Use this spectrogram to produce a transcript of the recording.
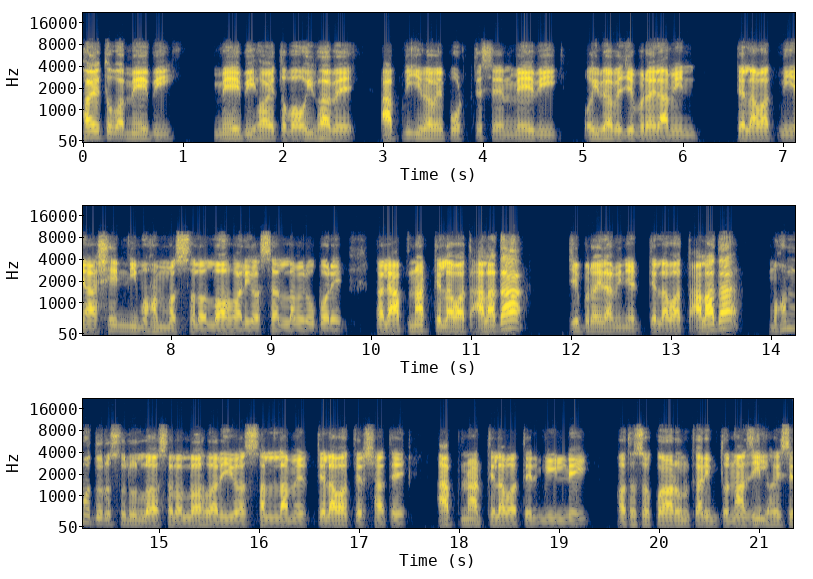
হয়তোবা মেবি, মেবি হয়তোবা ওইভাবে আপনি যেভাবে পড়তেছেন মেবি ওইভাবে জিবরাইল আমিন তেলাওয়াত নিয়ে আসেননি মোহাম্মদ সাল আলাইহি ওয়াসাল্লামের উপরে। তাহলে আপনার তেলাওয়াত আলাদা, জিবরাইল আমিনের তেলাওয়াত আলাদা, মুহাম্মদুর রাসূলুল্লাহ সাল্লাল্লাহু আলাইহি ওয়াসাল্লামের তেলাওয়াতের সাথে আপনার তেলাওয়াতের মিল নেই। অথচ কোরআনুল কারীম তো নাজিল হয়েছে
